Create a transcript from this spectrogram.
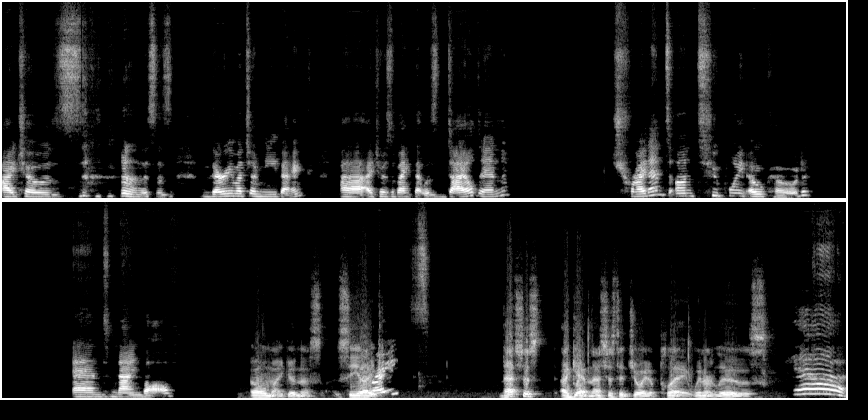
I chose this is very much a me bank. Uh, I chose a bank that was dialed in, Trident on 2.0 code, and nine ball. Oh my goodness! See, like right? that's just again, that's just a joy to play, win or lose. Yeah,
